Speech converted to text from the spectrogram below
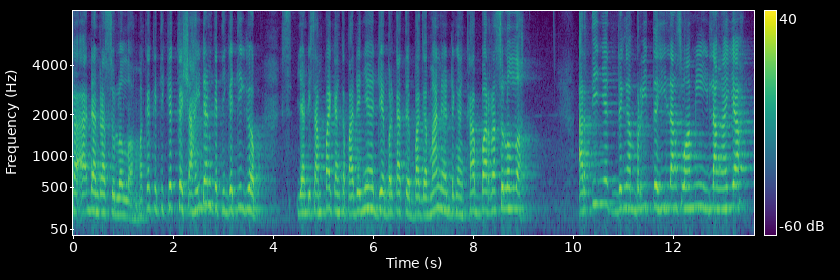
keadaan Rasulullah maka ketika kesyahidan ketiga-tiga yang disampaikan kepadanya dia berkata bagaimana dengan kabar Rasulullah Artinya dengan berita hilang suami, hilang ayah.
